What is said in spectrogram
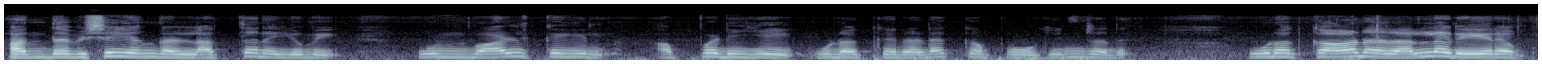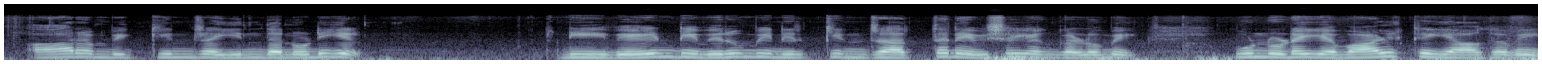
அந்த விஷயங்கள் அத்தனையுமே உன் வாழ்க்கையில் அப்படியே உனக்கு நடக்கப் போகின்றது. உனக்கான நல்ல நேரம் ஆரம்பிக்கின்ற இந்த நொடியில் நீ வேண்டி விரும்பி நிற்கின்ற அத்தனை விஷயங்களுமே உன்னுடைய வாழ்க்கையாகவே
